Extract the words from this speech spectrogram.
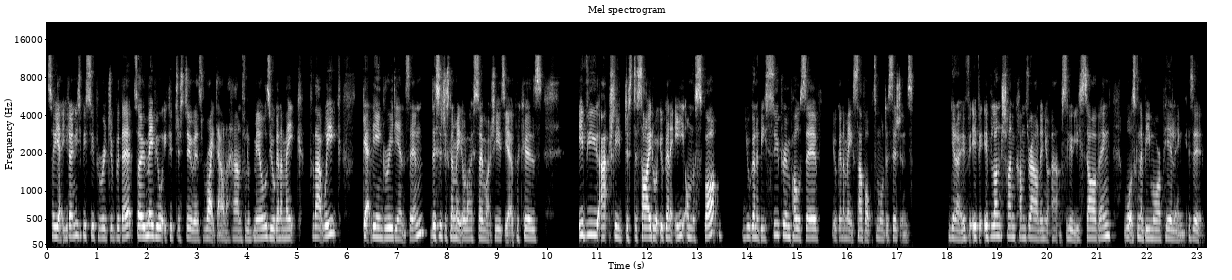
so yeah, you don't need to be super rigid with it. So maybe what you could just do is write down a handful of meals you're going to make for that week, get the ingredients in. This is just going to make your life so much easier because if you actually just decide what you're going to eat on the spot, you're going to be super impulsive. You're going to make suboptimal decisions. You know, if, if if lunchtime comes around and you're absolutely starving, what's going to be more appealing? Is it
